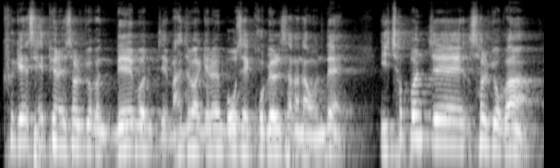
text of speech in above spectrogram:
크게 세 편의 설교가 네 번째, 마지막에는 모세 고별사가 나오는데, 이 첫 번째 설교가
